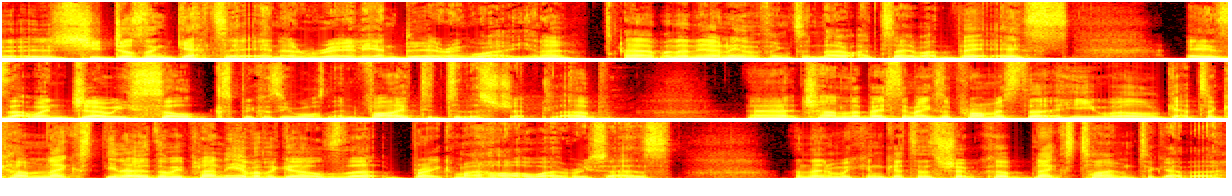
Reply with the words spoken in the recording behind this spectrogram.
uh, She doesn't get it in a really endearing way, you know. Um, and then the only other thing to note I'd say about this is that when Joey sulks because he wasn't invited to the strip club, uh, Chandler basically makes a promise that he will get to come next. You know, there'll be plenty of other girls that break my heart or whatever he says, and then we can get to the strip club next time together,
